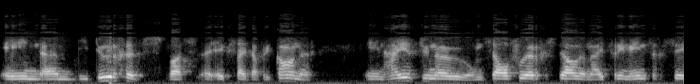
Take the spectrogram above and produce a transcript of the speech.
En ehm um, die toergids was 'n uh, ex-Suid-Afrikaner en hy het toe nou homself voorgestel en hy het vir die mense gesê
